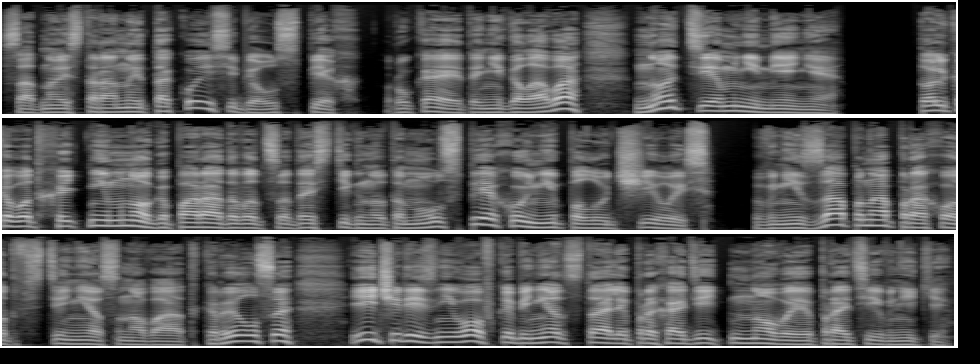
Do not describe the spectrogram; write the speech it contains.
С одной стороны, такой себе успех. Рука — это не голова, но тем не менее. Только вот хоть немного порадоваться достигнутому успеху не получилось. Внезапно проход в стене снова открылся, и через него в кабинет стали проходить новые противники.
